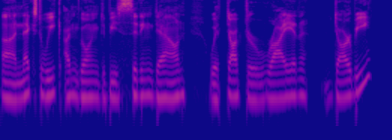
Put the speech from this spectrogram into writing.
Uh, next week, I'm going to be sitting down with Dr. Ryan Darby.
